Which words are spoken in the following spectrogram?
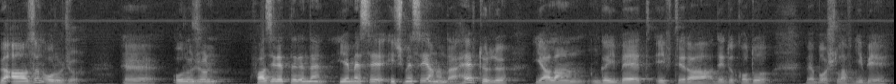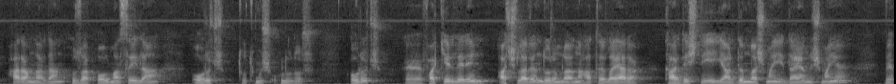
ve ağzın orucu, e, orucun faziletlerinden yemesi, içmesi yanında her türlü yalan, gıybet, iftira, dedikodu ve boş laf gibi haramlardan uzak olmasıyla oruç tutmuş olunur. Oruç e, fakirlerin, açların durumlarını hatırlayarak kardeşliği, yardımlaşmayı, dayanışmayı ve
